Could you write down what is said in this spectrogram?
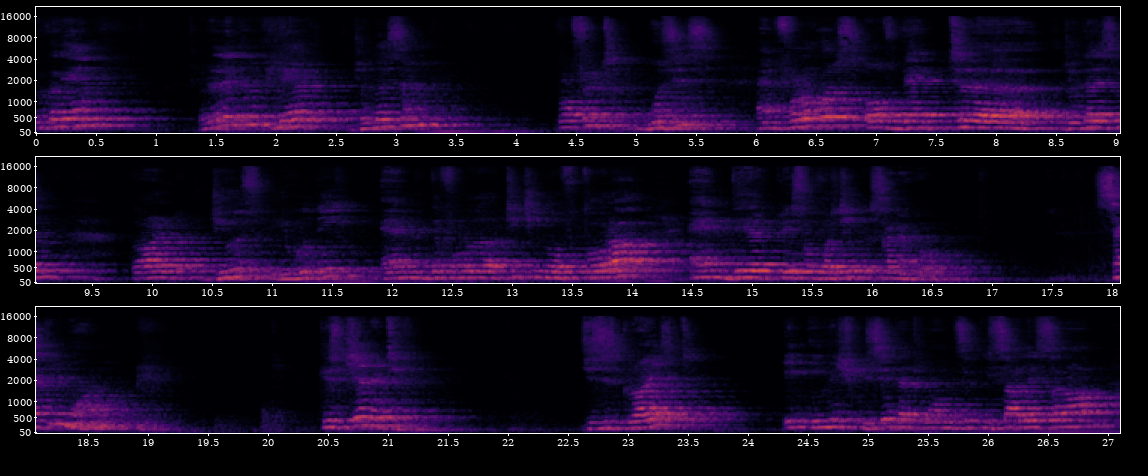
Look again. Religion here, Judaism, Prophet Moses, and followers of that uh, Judaism called Jews, Yehudi, and they follow the teaching of Torah and their place of worship, synagogue. Second one, Christianity. Jesus Christ, in English we say that one is Isa.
